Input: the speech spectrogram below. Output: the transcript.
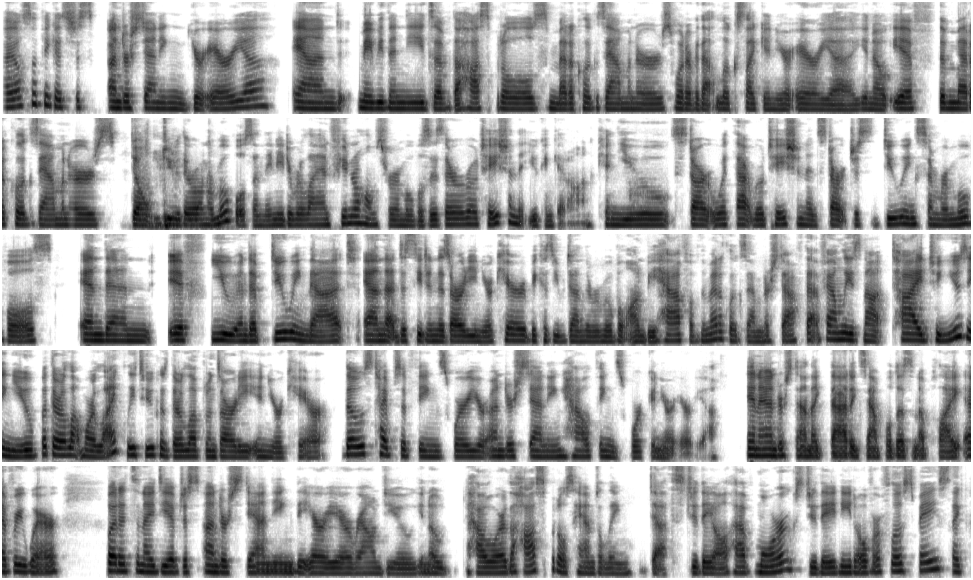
I also think it's just understanding your area and maybe the needs of the hospitals, medical examiners, whatever that looks like in your area. You know, if the medical examiners don't do their own removals and they need to rely on funeral homes for removals, is there a rotation that you can get on? Can you start with that rotation and start just doing some removals and then if you end up doing that and that decedent is already in your care because you've done the removal on behalf of the medical examiner staff, that family is not tied to using you, but they're a lot more likely to because their loved one's already in your care. Those types of things where you're understanding how things work in your area. And I understand like that example doesn't apply everywhere, but it's an idea of just understanding the area around you. You know, how are the hospitals handling deaths? Do they all have morgues? Do they need overflow space? Like,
